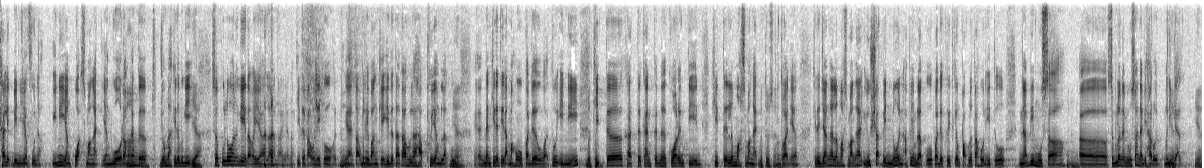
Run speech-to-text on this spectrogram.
Khalid bin Yafuna. Ini yang kuat semangat. Yang dua orang Ah. kata, jomlah kita pergi. Ya. Sepuluh lagi tak payahlah, tak payahlah. Kita tak boleh kot. Kan? Tak boleh bangkit. Kita tak tahulah apa yang berlaku. Ya. Ya. Dan kita tidak mahu pada waktu ini Betul. kita katakan kena kuarantin, kita lemah semangat. Betul. Tuan ya. Kita jangan lemah semangat. Yushab bin Nun, apa yang berlaku pada ketika 40 tahun itu, Nabi Musa hmm. uh, sebelum Nabi Musa Nabi Harun meninggal. Ya.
